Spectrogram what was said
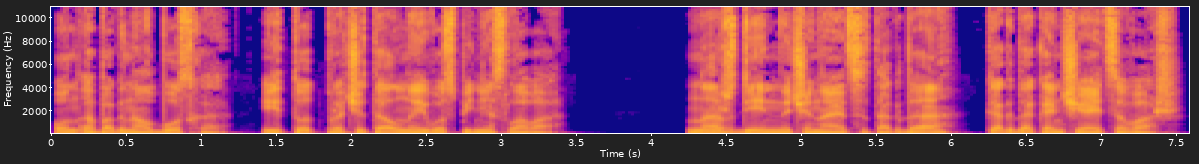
Он обогнал Босха, и тот прочитал на его спине слова «Наш день начинается тогда, когда кончается ваш».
